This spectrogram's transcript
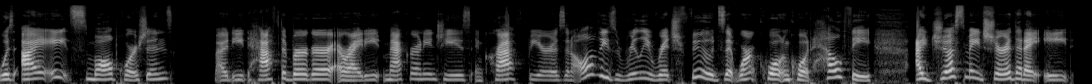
was I ate small portions I'd eat half the burger or I'd eat macaroni and cheese and craft beers and all of these really rich foods that weren't quote unquote healthy. I just made sure that I ate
